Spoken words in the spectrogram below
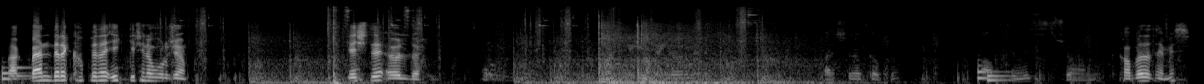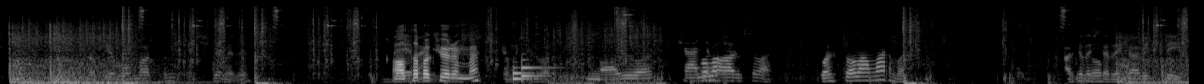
Bak ben direkt kapıda ilk geçene vuracağım. Geçti öldü. Geçen görmedim. Yok kapı. Alt temiz şu an. Kapı da temiz. Kapıya bomba attım işlemedi. Alta bence, bakıyorum ben. Çamaşır var bir. Mavi var. Kendi Sola- mavisi var. Boşta olan var mı? Arkadaşlar rekabetçideyiz.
